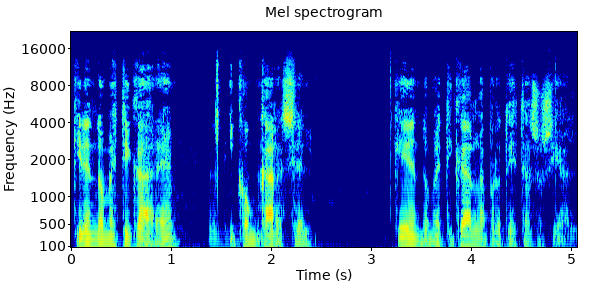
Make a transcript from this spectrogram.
Quieren domesticar, ¿eh? Y con cárcel. Quieren domesticar la protesta social.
